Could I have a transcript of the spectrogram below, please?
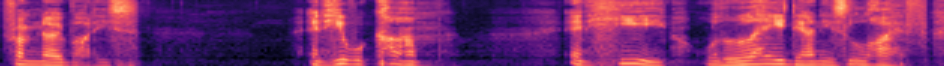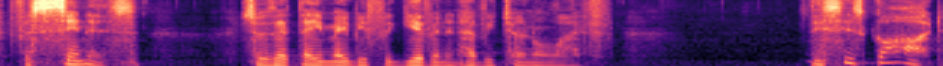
from nobody's. And he will come and he will lay down his life for sinners so that they may be forgiven and have eternal life. This is God.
